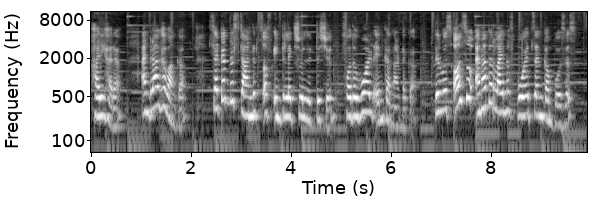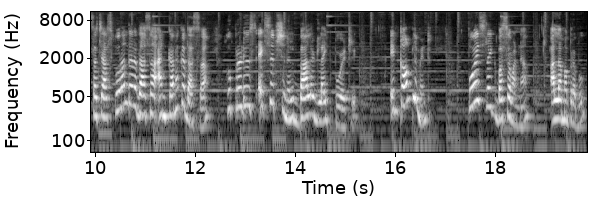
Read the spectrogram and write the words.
Harihara, and Raghavanka set up the standards of intellectual literature for the world in Karnataka. There was also another line of poets and composers such as Purandaradasa and Kanakadasa who produced exceptional ballad-like poetry. In complement, poets like Basavanna, Allama Prabhu,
